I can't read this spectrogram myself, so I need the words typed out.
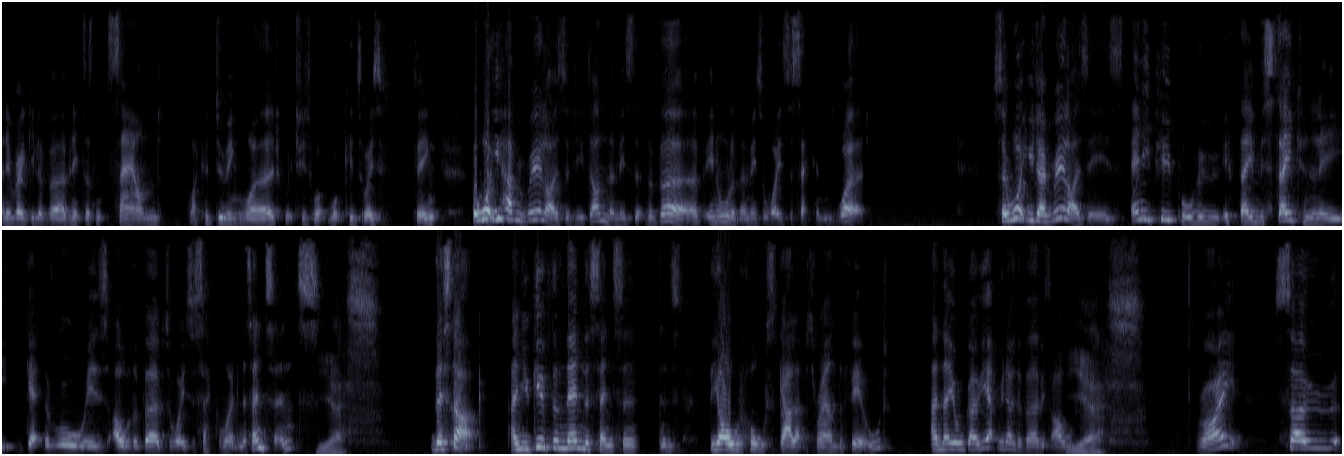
an irregular verb and it doesn't sound like a doing word, which is what, what kids always think. But what you haven't realised if you've done them is that the verb in all of them is always the second word. So what you don't realise is any pupil who, if they mistakenly get the rule is, oh, the verb's always the second word in a sentence. Yes. They're stuck. And you give them then the sentence, the old horse gallops round the field and they all go, "Yep, we know the verb. It's old." Yes. Right. So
